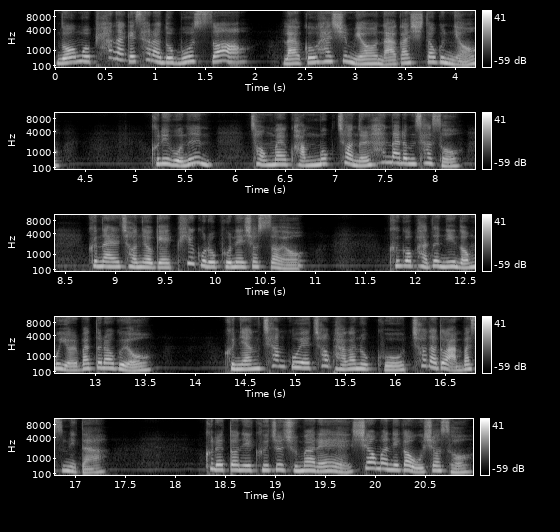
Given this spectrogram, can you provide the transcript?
너무 편하게 살아도 못 써. 라고 하시며 나가시더군요. 그리고는 정말 광목천을 한아름 사서 그날 저녁에 퀵으로 보내셨어요. 그거 받으니 너무 열받더라고요. 그냥 창고에 쳐 박아놓고 쳐다도 안 봤습니다. 그랬더니 그 주 주말에 시어머니가 오셔서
